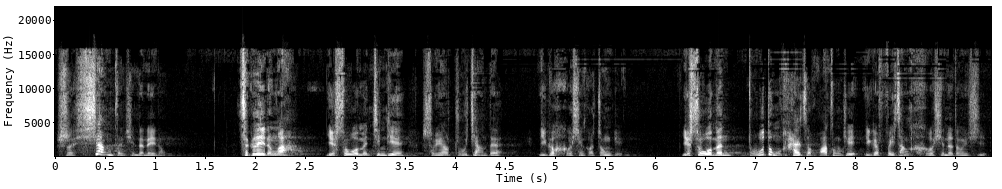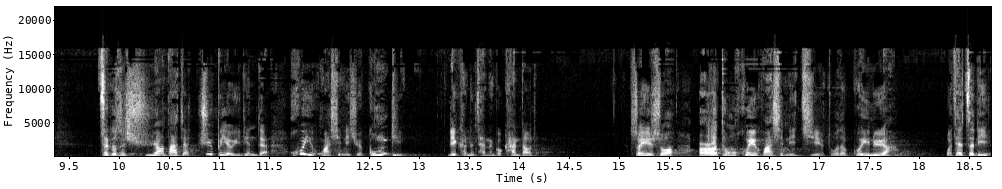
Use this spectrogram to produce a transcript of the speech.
是象征性的内容。这个内容啊，也是我们今天所要主讲的一个核心和重点，也是我们读懂孩子画中间一个非常核心的东西。这个是需要大家具备有一定的绘画心理学功底，你可能才能够看到的。所以说，儿童绘画心理解读的规律啊。我在这里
